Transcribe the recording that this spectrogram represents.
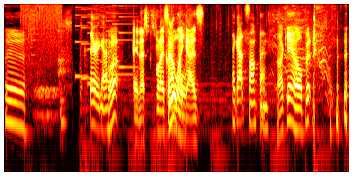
There we go. what? Hey, that's just what I sound Cool. like, guys. I got something. I can't help it.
